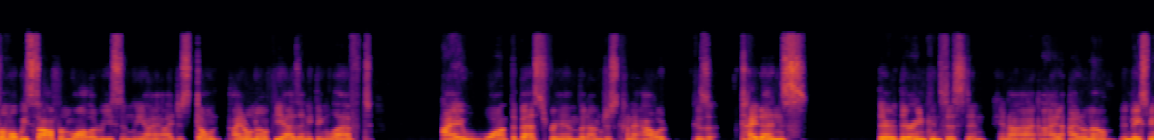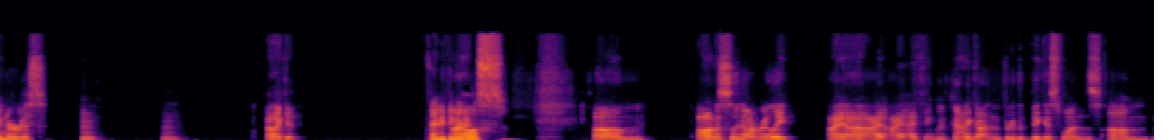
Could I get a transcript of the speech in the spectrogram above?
from what we saw from Waller recently, I, I just don't I don't know if he has anything left. I want the best for him, but I'm just kind of out because tight ends they're they're inconsistent, and I I I don't know. It makes me nervous. Hmm. Hmm. I like it. Anything right. else? Um, honestly, not really. I uh, I I think we've kind of gotten through the biggest ones. Um,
